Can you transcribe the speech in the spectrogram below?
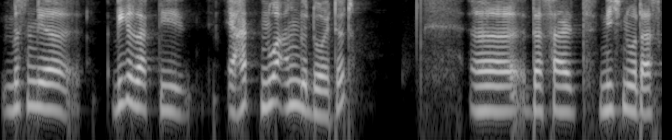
müssen wir, wie gesagt, die, er hat nur angedeutet, äh, dass halt nicht nur das,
